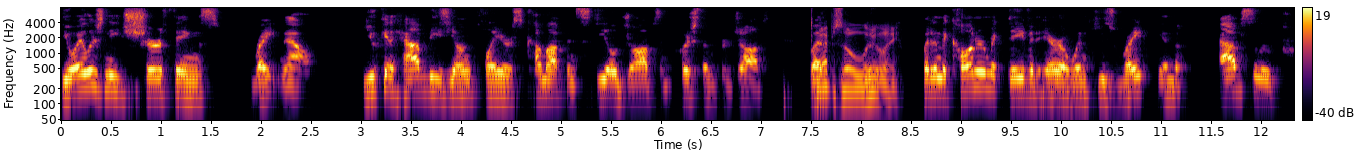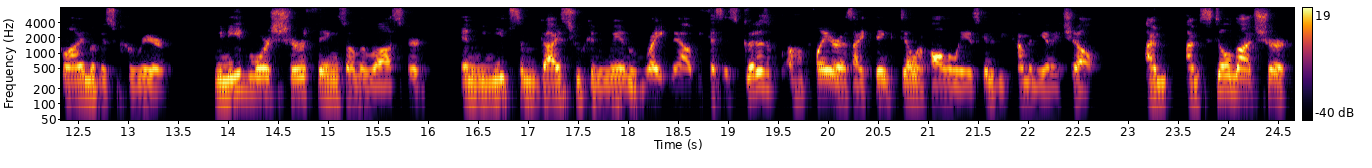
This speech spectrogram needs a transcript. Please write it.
the Oilers need sure things right now. You can have these young players come up and steal jobs and push them for jobs. But absolutely. but in the Connor McDavid era, when he's right in the absolute prime of his career, we need more sure things on the roster, and we need some guys who can win right now. Because as good as of a player as I think Dylan Holloway is going to become in the NHL, I'm I'm still not sure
